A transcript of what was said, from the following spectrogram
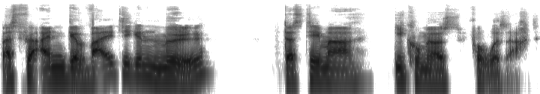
was für einen gewaltigen Müll das Thema E-Commerce verursacht.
